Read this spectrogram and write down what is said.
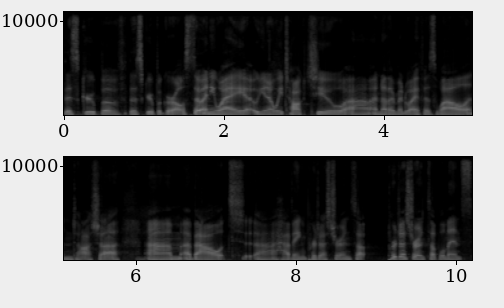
this group of this group of girls. So anyway, you know, we talked to uh, another midwife as well, Natasha, um, about uh, having progesterone. Su- progesterone supplements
